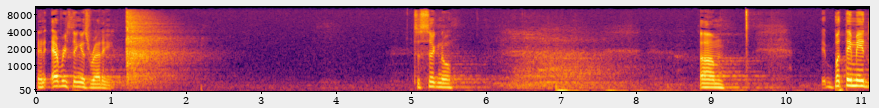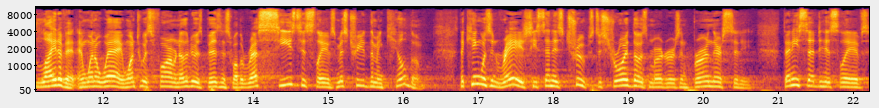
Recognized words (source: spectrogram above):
and everything is ready. A signal. Um, but they made light of it and went away, one to his farm, another to his business, while the rest seized his slaves, mistreated them, and killed them. The king was enraged. He sent his troops, destroyed those murderers, and burned their city. Then he said to his slaves,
